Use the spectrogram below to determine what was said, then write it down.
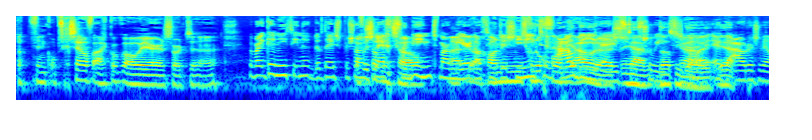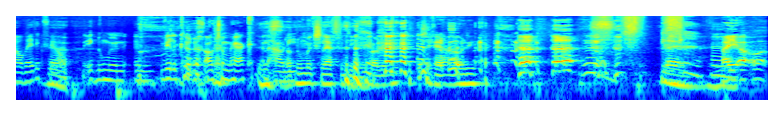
Dat vind ik op zichzelf eigenlijk ook alweer een soort... eh, Ja, Maar ik heb niet de indruk dat deze persoon is slecht verdient, maar Eh, meer dat hij dus niet niet, genoeg een voor die Audi ouders. heeft Ja, of zoiets. dat Ja, en de ouders wel, weet ik veel. Ja. Ik noem nu een, een willekeurig automerk, een Audi. Dat noem ik slecht verdiend. Paulien. Zeg geen Audi. nee. Maar je, oh,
